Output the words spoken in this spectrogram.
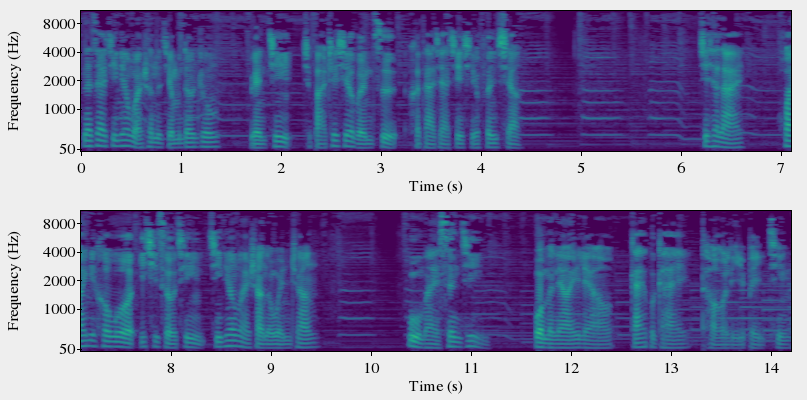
那在今天晚上的节目当中，远近就把这些文字和大家进行分享。接下来，欢迎你和我一起走进今天晚上的文章。雾霾散尽，我们聊一聊该不该逃离北京。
